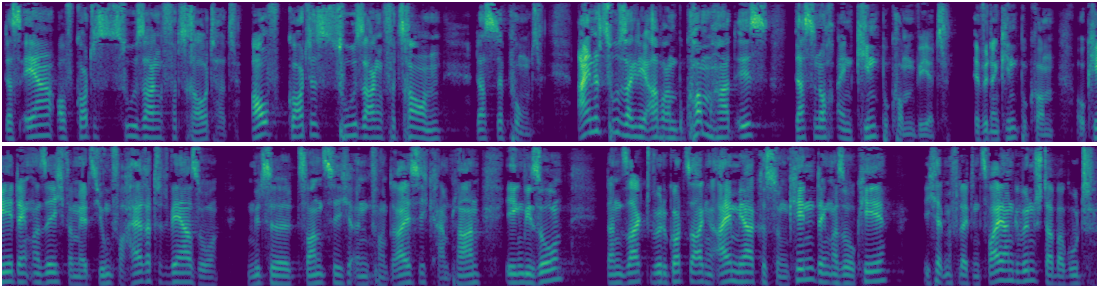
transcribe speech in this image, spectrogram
dass er auf Gottes Zusagen vertraut hat. Auf Gottes Zusagen vertrauen, das ist der Punkt. Eine Zusage, die Abraham bekommen hat, ist, dass er noch ein Kind bekommen wird. Er wird ein Kind bekommen. Okay, denkt man sich, wenn man jetzt jung verheiratet wäre, so Mitte 20, Anfang 30, kein Plan, irgendwie so, dann sagt, würde Gott sagen, in einem Jahr kriegst du ein Kind, denkt man so, okay, ich hätte mir vielleicht in zwei Jahren gewünscht, aber gut,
